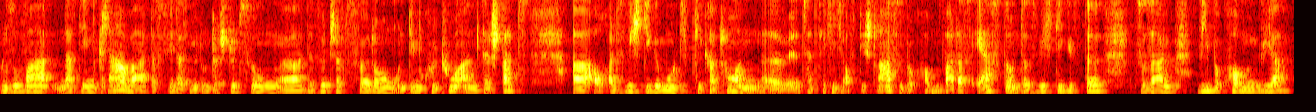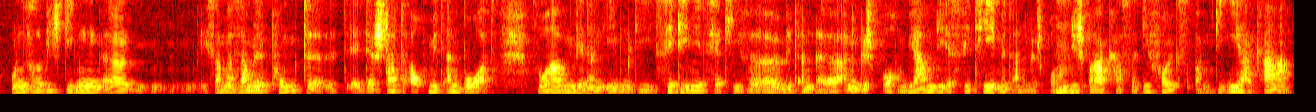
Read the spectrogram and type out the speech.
Und so war, nachdem klar war, dass wir das mit Unterstützung äh, der Wirtschaftsförderung und dem Kulturamt der Stadt äh, auch als wichtige Multiplikatoren äh, tatsächlich auf die Straße bekommen, war das Erste und das Wichtigste zu sagen, wie bekommen wir unsere wichtigen, äh, ich sag mal, Sammelpunkte der Stadt auch mit an Bord. So haben wir dann eben die City-Initiative mit mit an, äh, angesprochen. Wir haben die SWT mit angesprochen, mhm. die Sparkasse, die Volksbank, die IHK,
